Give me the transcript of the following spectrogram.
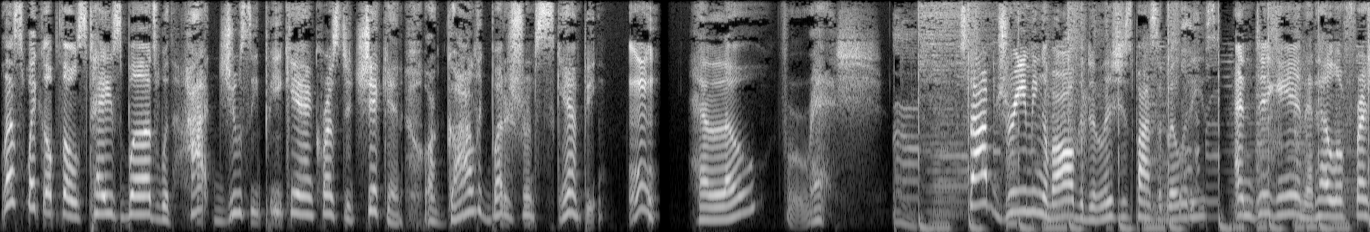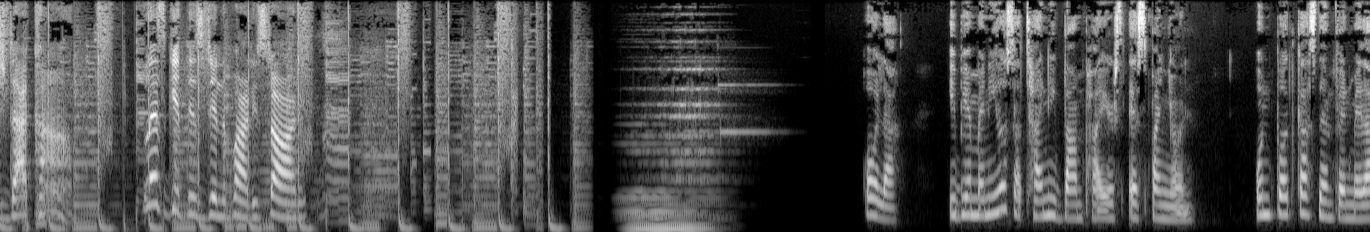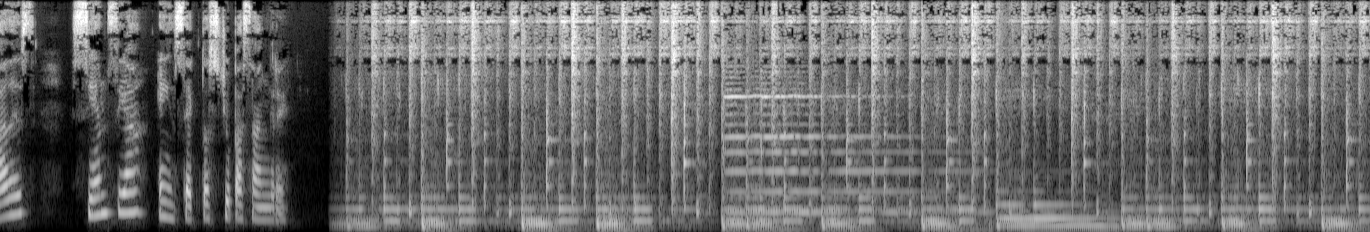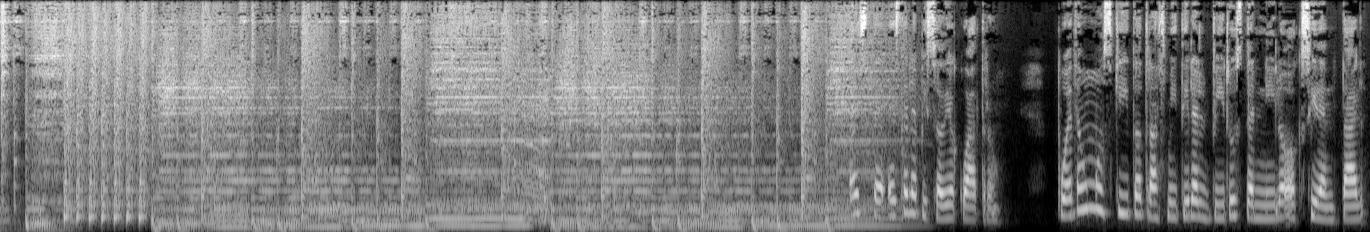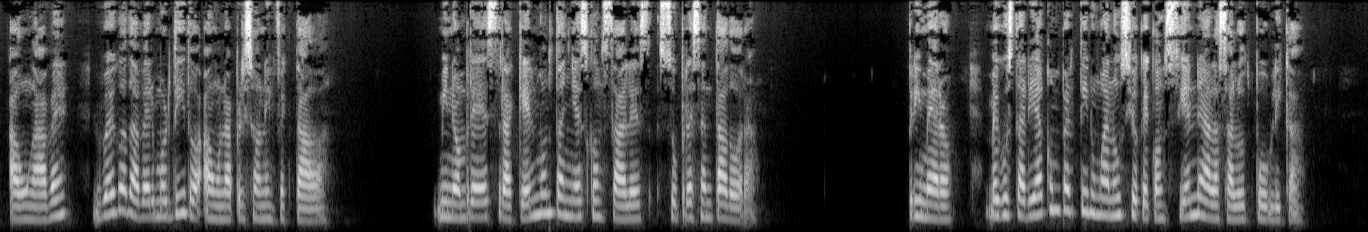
Let's wake up those taste buds with hot, juicy pecan crusted chicken or garlic butter shrimp scampi. Mm. Hello Fresh. Stop dreaming of all the delicious possibilities and dig in at HelloFresh.com. Let's get this dinner party started. Hola y bienvenidos a Tiny Vampires Español, un podcast de enfermedades Ciencia e insectos chupasangre. Este es el episodio 4. ¿Puede un mosquito transmitir el virus del Nilo Occidental a un ave? Luego de haber mordido a una persona infectada. Mi nombre es Raquel Montañez González, su presentadora. Primero, me gustaría compartir un anuncio que concierne a la salud pública.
